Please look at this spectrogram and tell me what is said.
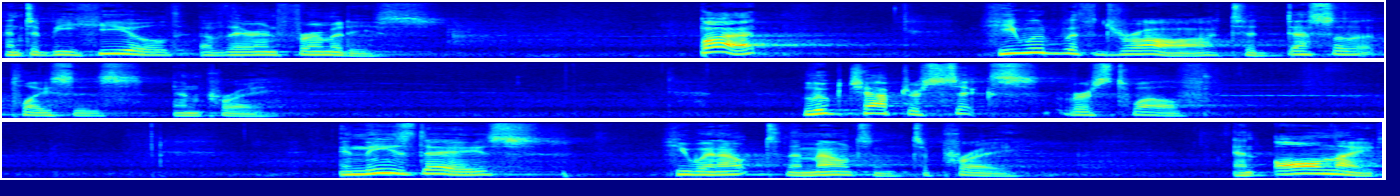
and to be healed of their infirmities. But he would withdraw to desolate places and pray. Luke chapter 6, verse 12. In these days, he went out to the mountain to pray, and all night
